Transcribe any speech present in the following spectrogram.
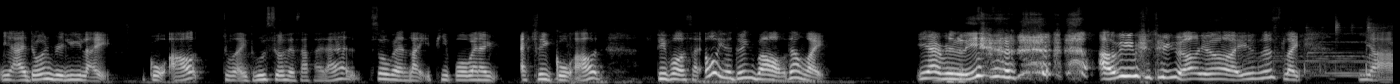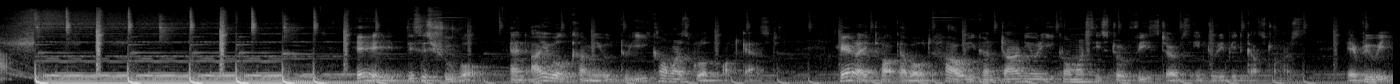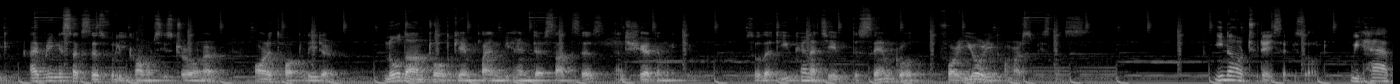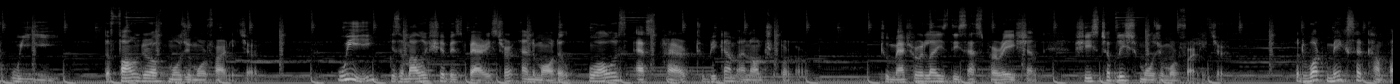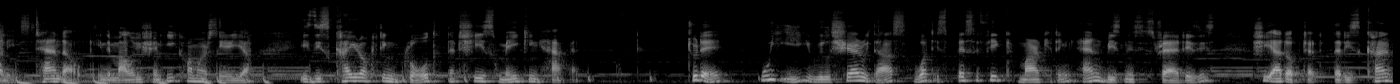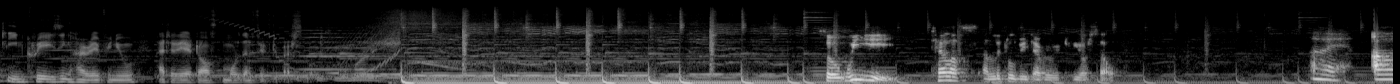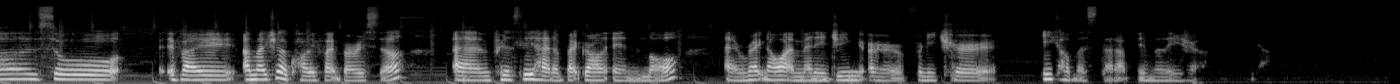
yeah, I don't really like go out to like do sales and stuff like that. So when like people when I actually go out, people was like, "Oh, you're doing well." Then I'm like, "Yeah, really? Are we doing well?" You know, like it's just like, yeah. Hey, this is Shuvo, and I welcome you to E-commerce Growth Podcast. Here I talk about how you can turn your e-commerce store visitors into repeat customers. Every week, I bring a successful e-commerce store owner or a thought leader, know the untold game plan behind their success, and share them with you so that you can achieve the same growth for your e-commerce business. In our today's episode, we have Wei, the founder of Mojomore Furniture. Wei is a Malaysia-based barrister and model who always aspired to become an entrepreneur. To materialize this aspiration, she established Mojomore Furniture. But what makes her company stand out in the Malaysian e-commerce area is the skyrocketing growth that she is making happen. Today, Wei will share with us what specific marketing and business strategies she adopted that is currently increasing her revenue at a rate of more than 50%. So, Wei, tell us a little bit about yourself. Hi. Uh, so if I I'm actually a qualified barrister, and previously had a background in law, and right now I'm Mhm. managing a furniture e-commerce startup in Malaysia. Yeah.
